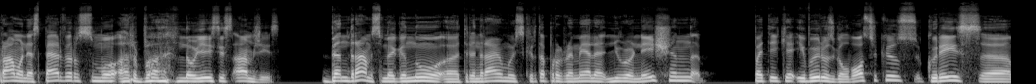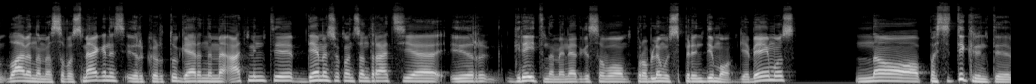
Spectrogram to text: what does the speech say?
pramonės perversmu arba naujaisiais amžiais. Bendram smegenų e, treniravimui skirta programėlė Neuronation pateikia įvairius galvosukius, kuriais uh, laviname savo smegenis ir kartu geriname atmintį, dėmesio koncentraciją ir greitiname netgi savo problemų sprendimo gebėjimus. Na, o pasitikrinti,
